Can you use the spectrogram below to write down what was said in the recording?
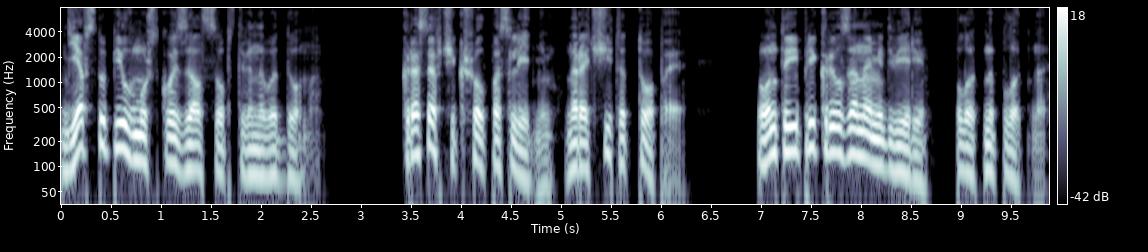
я вступил в мужской зал собственного дома. Красавчик шел последним, нарочито топая. Он-то и прикрыл за нами двери, плотно-плотно.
